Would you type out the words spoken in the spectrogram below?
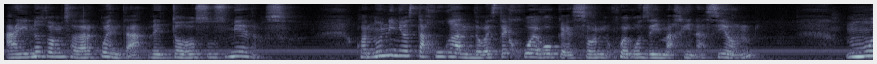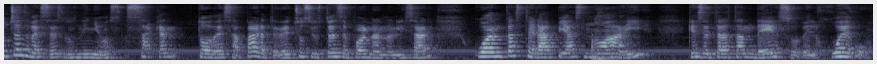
ahí nos vamos a dar cuenta de todos sus miedos. Cuando un niño está jugando este juego que son juegos de imaginación, muchas veces los niños sacan toda esa parte. De hecho, si ustedes se pueden analizar, ¿cuántas terapias no hay que se tratan de eso, del juego?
